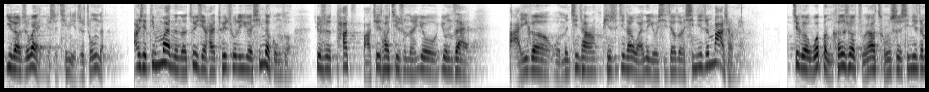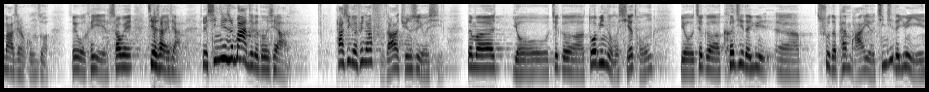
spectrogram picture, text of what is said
意料之外，也是情理之中的。而且 DeepMind 呢，最近还推出了一个新的工作，就是他把这套技术呢，又用在。打一个我们经常平时经常玩的游戏，叫做《星际争霸》上面。这个我本科的时候主要从事《星际争霸》这样工作，所以我可以稍微介绍一下。就《星际争霸》这个东西啊，它是一个非常复杂的军事游戏。那么有这个多兵种的协同，有这个科技的运呃树的攀爬，有经济的运营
